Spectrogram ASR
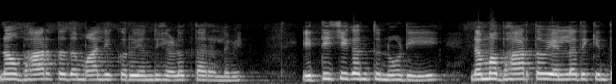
ನಾವು ಭಾರತದ ಮಾಲೀಕರು ಎಂದು ಹೇಳುತ್ತಾರಲ್ಲವೇ? ಇತ್ತೀಚೆಗಂತೂ ನೋಡಿ ನಮ್ಮ ಭಾರತವು ಎಲ್ಲದಕ್ಕಿಂತ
